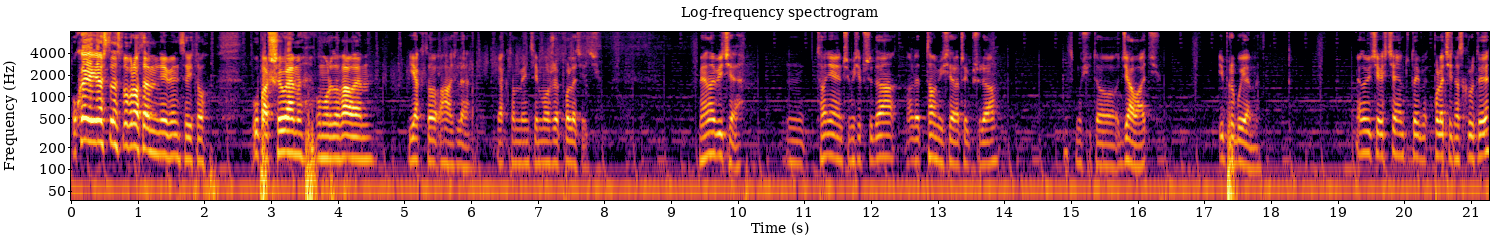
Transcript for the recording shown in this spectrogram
Okej, jestem z powrotem, mniej więcej to upatrzyłem, umordowałem. Jak to... Aha, źle. Jak to więcej może polecieć. Mianowicie, mm, to nie wiem czy mi się przyda, ale to mi się raczej przyda. Więc musi to działać. I próbujemy. Mianowicie chciałem tutaj polecieć na skróty.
